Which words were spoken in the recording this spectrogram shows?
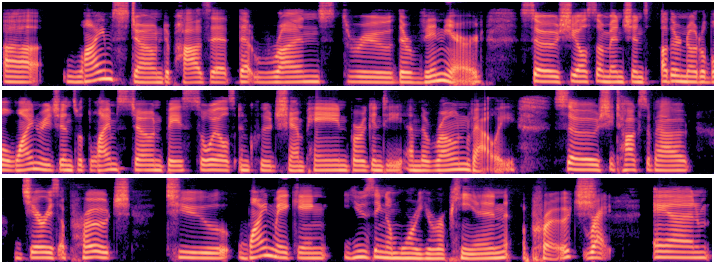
a limestone deposit that runs through their vineyard. So she also mentions other notable wine regions with limestone based soils include Champagne, Burgundy, and the Rhone Valley. So she talks about Jerry's approach to winemaking using a more European approach. Right. And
